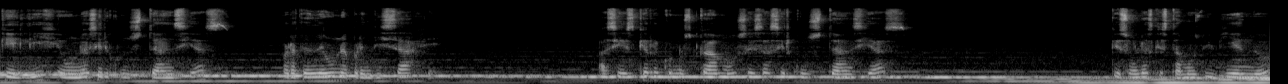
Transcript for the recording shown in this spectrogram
que elige unas circunstancias para tener un aprendizaje Así es que reconozcamos esas circunstancias que son las que estamos viviendo,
